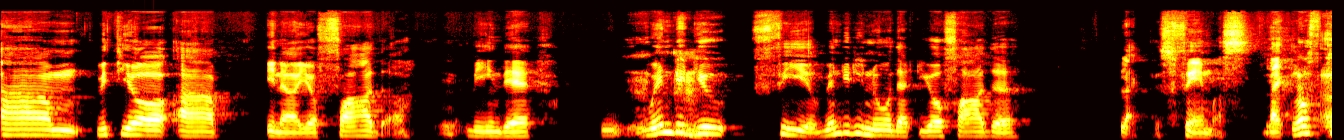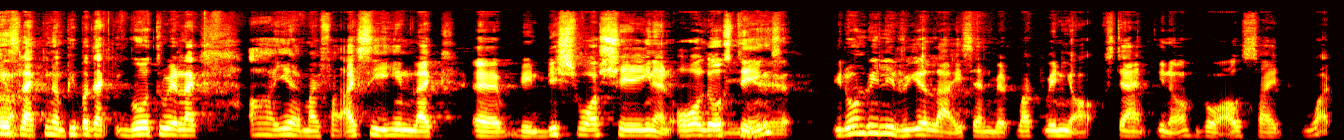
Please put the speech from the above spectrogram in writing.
um, with your uh, you know, your father. Being there, when did you feel? When did you know that your father like is famous? Like a lot of kids, Uh. like you know, people that go through and like, oh yeah, my father. I see him like uh, doing dishwashing and all those things. Yeah. You don't really realize, and what when you stand, you know, go outside, what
